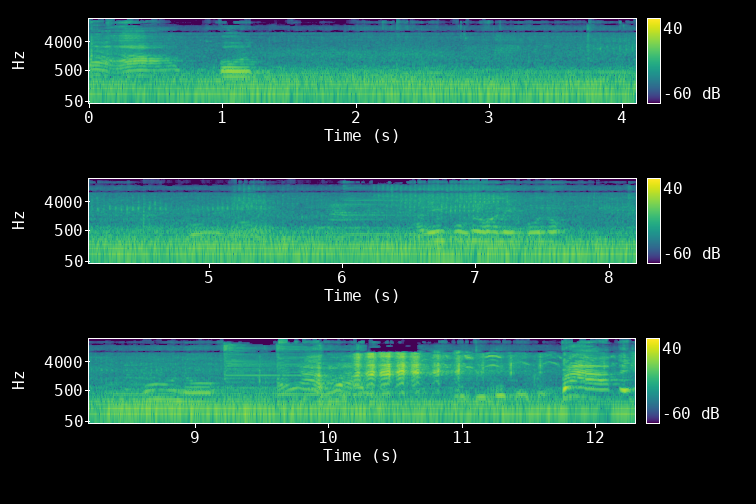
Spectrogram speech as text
kahapon? Ano yung puno? Ano yung puno? Puno. Alaman. Bakit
